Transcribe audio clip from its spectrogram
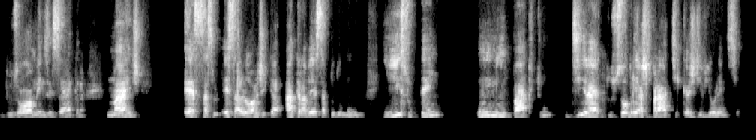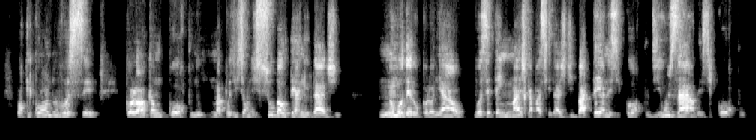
dos homens, etc. Mas essa, essa lógica atravessa todo mundo. E isso tem um impacto direto sobre as práticas de violência. Porque quando você coloca um corpo numa posição de subalternidade no modelo colonial, você tem mais capacidade de bater nesse corpo, de usar desse corpo,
